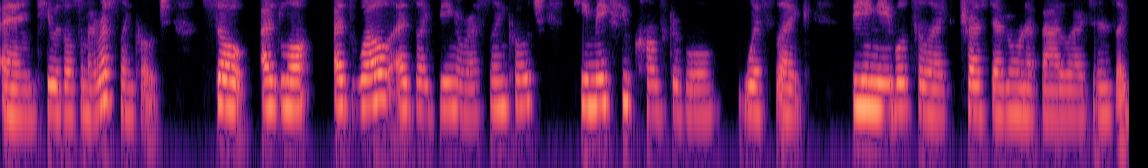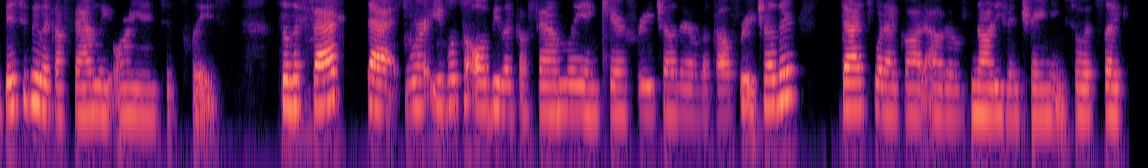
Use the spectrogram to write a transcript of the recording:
and he was also my wrestling coach. So as long as well as like being a wrestling coach, he makes you comfortable with like being able to like trust everyone at Battle Arts and it's like basically like a family oriented place. So the fact that we're able to all be like a family and care for each other and look out for each other, that's what I got out of not even training. So it's like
